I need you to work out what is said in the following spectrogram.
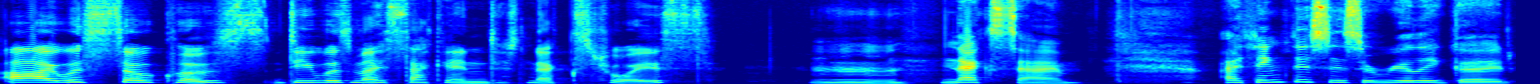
Ah, I was so close. D was my second next choice. Mm, next time. I think this is a really good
